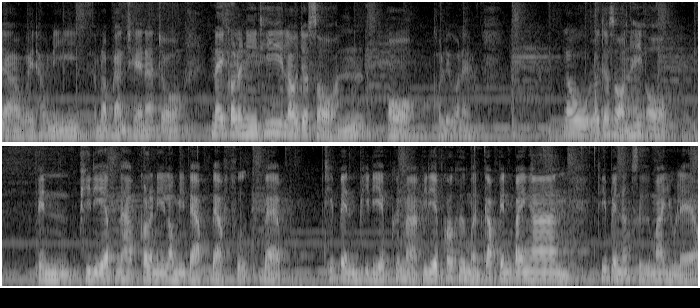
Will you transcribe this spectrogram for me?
จะเอาไว้เท่านี้สำหรับการแชร์หน้าจอ ในกรณีที่เราจะสอนออกเขาเรียกว่าอะไร เราเราจะสอนให้ออกเป็น PDF นะครับ กรณีเรามีแบบแบบฝึกแบบที่เป็น PDF ขึ้นมา PDF ก็คือเหมือนกับเป็นใบงานที่เป็นหนังสือมาอยู่แล้ว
